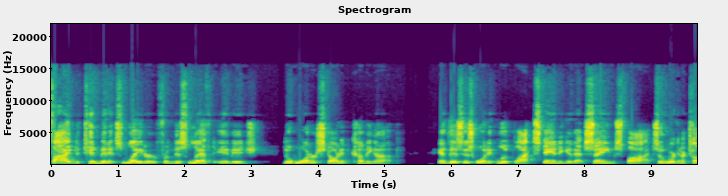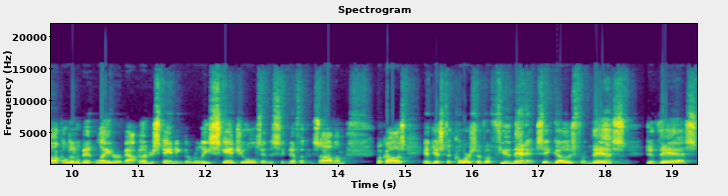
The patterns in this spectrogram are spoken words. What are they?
five to ten minutes later from this left image, the water started coming up. And this is what it looked like standing in that same spot. So we're going to talk a little bit later about understanding the release schedules and the significance of them, because in just the course of a few minutes, it goes from this to this.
